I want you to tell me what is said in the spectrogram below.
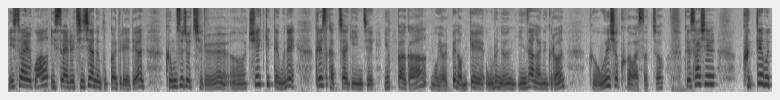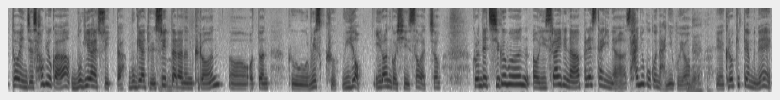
이스라엘과 이스라엘을 지지하는 국가들에 대한 금수 조치를 어, 취했기 때문에 그래서 갑자기 이제 유가가 뭐 10배 넘게 오르는 인상하는 그런 그 오일 쇼크가 왔었죠. 그래서 사실 그때부터 이제 석유가 무기화할 수 있다, 무기화 될 수 있다라는 그런 어, 어떤 그 리스크, 위협 이런 것이 있어 왔죠. 그런데 지금은 어, 이스라엘이나 팔레스타인이나 산유국은 아니고요. 네, 예, 그렇기 때문에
